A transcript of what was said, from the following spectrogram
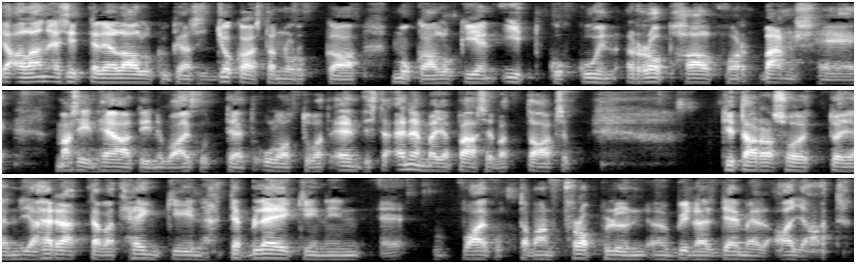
Ja alan esittelee laulukykäsi jokaista nurkkaa, mukaan lukien itku, kuin Rob Halford Banshee. Masin Heatin vaikutteet ulottuvat entistä enemmän ja pääsevät taakse kitarasoittojen ja herättävät henkiin The Blakeinin eh, vaikuttavan Froplyn Vinyl Demel ajat.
